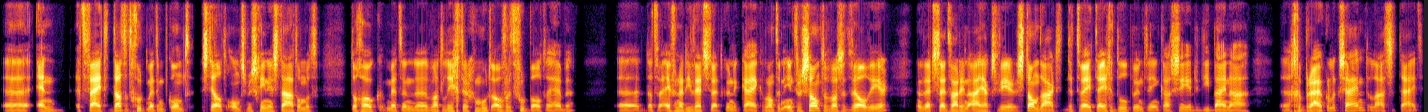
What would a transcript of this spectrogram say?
Eh, en het feit dat het goed met hem komt, stelt ons misschien in staat om het toch ook met een wat lichter gemoed over het voetbal te hebben. Dat we even naar die wedstrijd kunnen kijken. Want een interessante was het wel weer. Een wedstrijd waarin Ajax weer standaard de twee tegendoelpunten incasseerde die bijna eh, gebruikelijk zijn de laatste tijd.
